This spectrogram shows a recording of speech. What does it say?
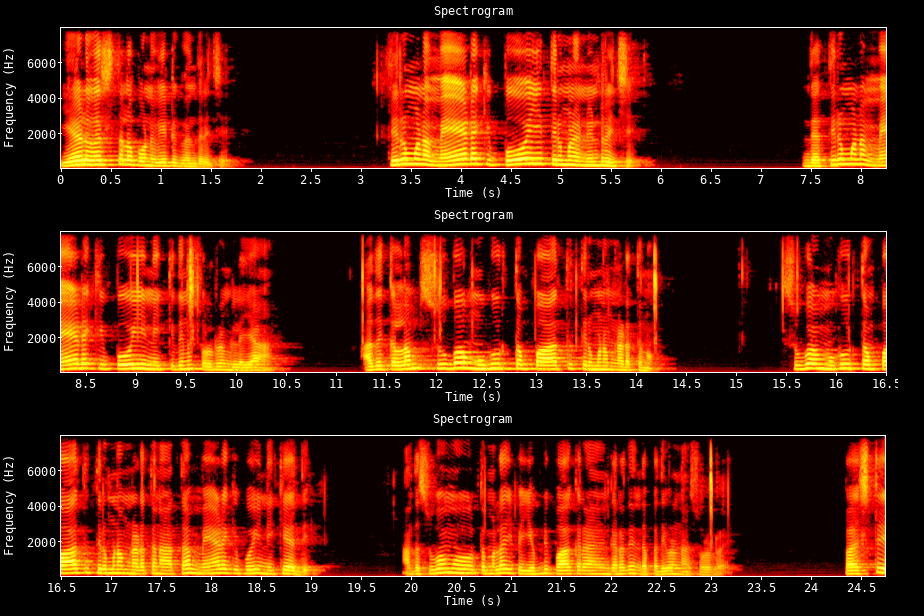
ஏழு வருஷத்தில் பொண்ணு வீட்டுக்கு வந்துருச்சு. திருமண மேடைக்கு போய் திருமணம் நின்றுச்சு. இந்த திருமண மேடைக்கு போய் நிற்குதுன்னு சொல்கிறோம் இல்லையா? அதுக்கெல்லாம் சுப முகூர்த்தம் பார்த்து திருமணம் நடத்தணும். சுப முகூர்த்தம் பார்த்து திருமணம் நடத்தினா தான் மேடைக்கு போய் நிற்காது அந்த சுப முகூர்த்தமெல்லாம் இப்போ எப்படி பார்க்குறாங்கிறத இந்த பதிவில் நான் சொல்கிறேன் ஃபஸ்ட்டு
